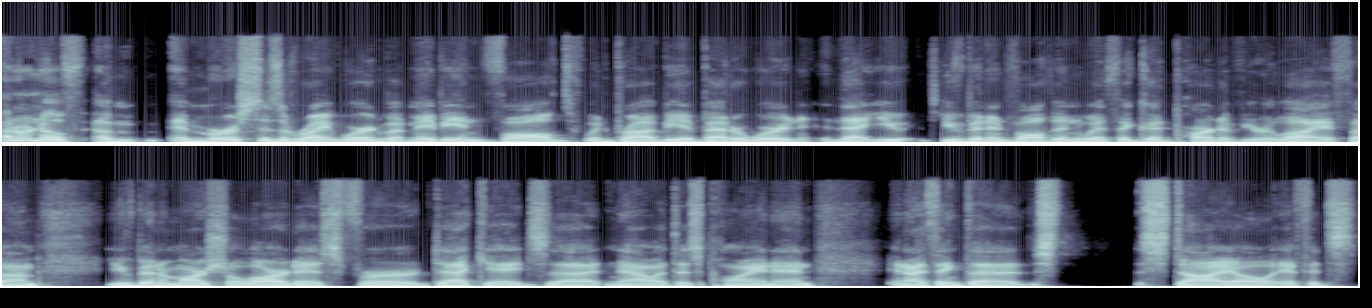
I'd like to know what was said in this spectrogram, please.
I don't know if um, immersed is the right word, but maybe involved would probably be a better word that you you've been involved in with a good part of your life. Um, you've been a martial artist for decades uh, now at this point, and and I think the style, if it's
